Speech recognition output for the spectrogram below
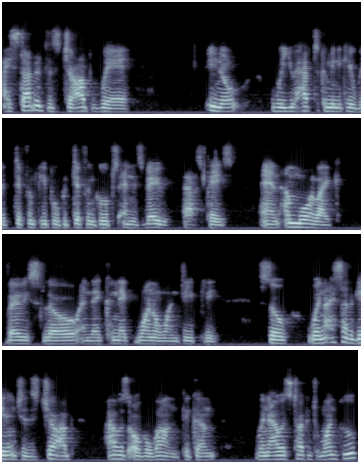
I started this job where, you know, where you have to communicate with different people with different groups and it's very fast paced. And I'm more like very slow and then connect one on one deeply. So when I started getting into this job, I was overwhelmed because when I was talking to one group,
